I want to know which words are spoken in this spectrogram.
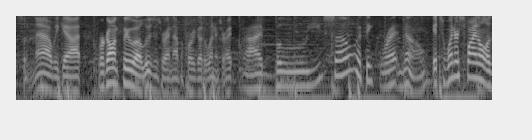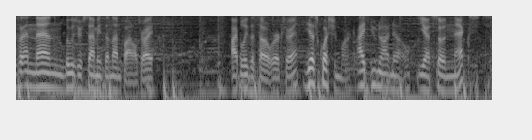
So now we got. We're going through uh, losers right now before we go to winners, right? I believe so. I think right no. It's winners finals and then losers semis and then finals, right? I believe that's how it works, right? Yes, question mark. I do not know. Yeah, so next.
